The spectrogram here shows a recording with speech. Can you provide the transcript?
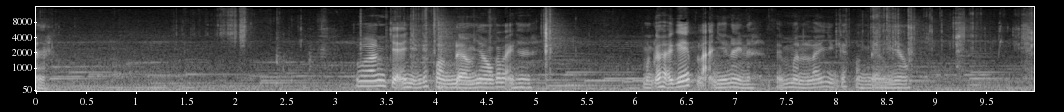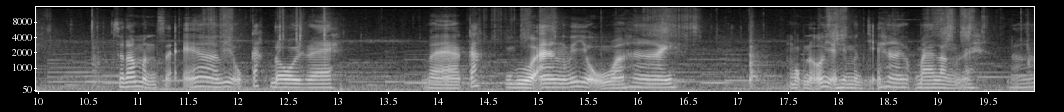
À. Cố gắng chẻ những cái phần đều nhau các bạn ha mình có thể ghép lại như thế này nè, để mình lấy những cái phần đều nhau. Sau đó mình sẽ à, ví dụ cắt đôi ra và cắt vừa ăn, ví dụ à, hai, một nửa vậy thì mình chẻ hai hoặc ba lần ra. Đó.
